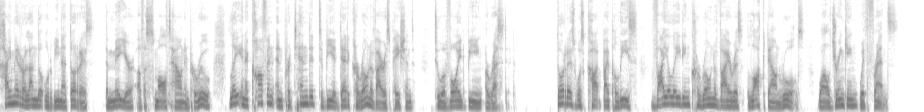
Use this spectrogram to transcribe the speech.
Jaime Rolando Urbina Torres, the mayor of a small town in Peru, lay in a coffin and pretended to be a dead coronavirus patient to avoid being arrested. Torres was caught by police violating coronavirus lockdown rules while drinking with friends.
